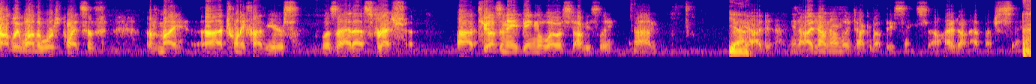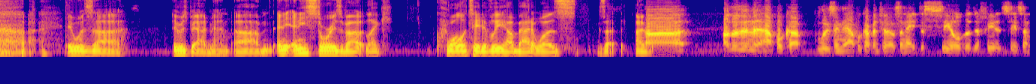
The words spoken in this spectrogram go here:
probably one of the worst points of of my uh, 25 years was that uh, stretch. Uh, 2008 being the lowest, obviously. Um, Yeah. yeah. I, did- you know, I don't normally talk about these things, so I don't have much to say. It was uh it was bad, man. Um any any stories about like qualitatively how bad it was? I, Uh, other than the Apple Cup, losing the Apple Cup in 2008 to seal the defeated season,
